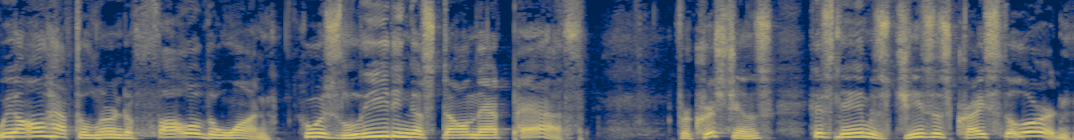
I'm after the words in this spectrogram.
we all have to learn to follow the one who is leading us down that path. For Christians, his name is Jesus Christ the Lord.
